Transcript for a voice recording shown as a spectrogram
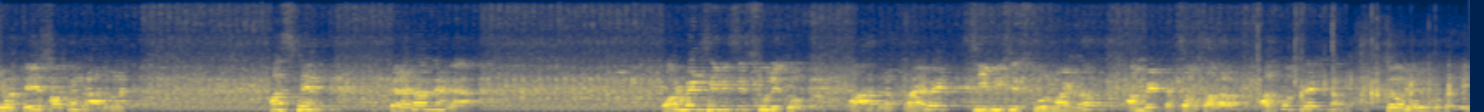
ಇವತ್ತು ದೇಶ ಸ್ವಾತಂತ್ರ್ಯ ಆದ ಬಳಿಕ ಫಸ್ಟ್ ಟೈಮ್ ಬೆಳಗಾವಿನಾಗ government C B C school ಇತ್ತು. ಆದ್ರೆ private C B C school ಮಾಡಿದ ಅಂಬೇಡ್ಕರ್ ಸಂಸ್ಥಾನ ಅದಕ್ಕೂ ಶ್ರೇಷ್ಠ ನಮ್ಮ ಚೌರಿ ಹೋಗಲಿ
